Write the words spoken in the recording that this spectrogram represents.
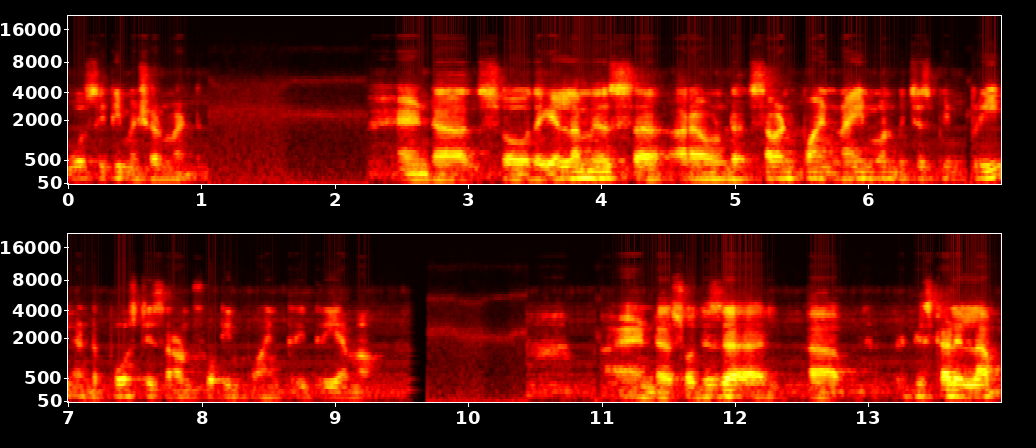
OCT measurement. And uh, so the LM is uh, around 7.91, which has been pre, and the post is around 14.33 mm and uh, so this is a, a distal LM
